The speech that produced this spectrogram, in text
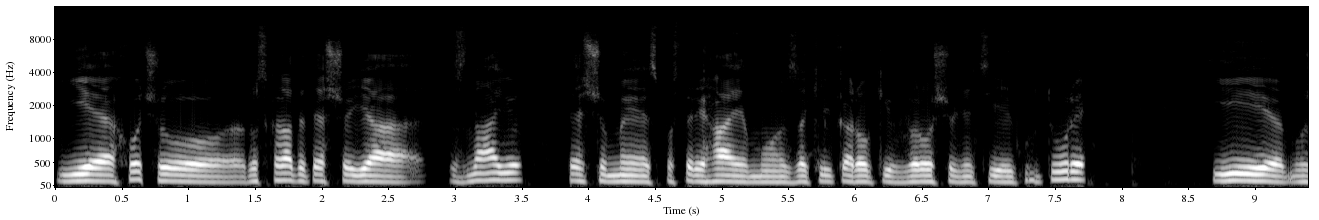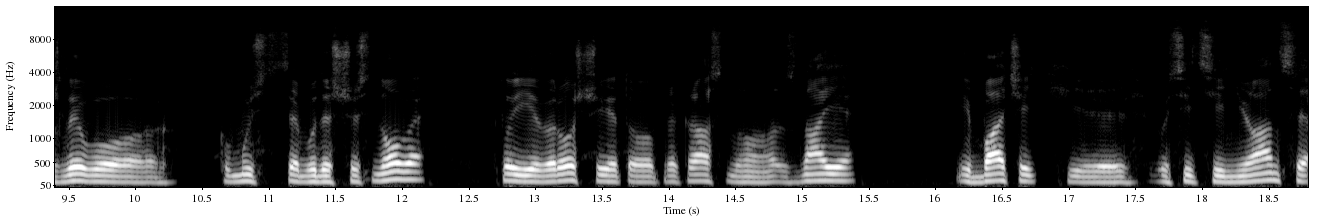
є. Хочу розказати те, що я знаю те, що ми спостерігаємо за кілька років вирощування цієї культури. І, можливо, комусь це буде щось нове. Хто її вирощує, то прекрасно знає і бачить усі ці нюанси.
